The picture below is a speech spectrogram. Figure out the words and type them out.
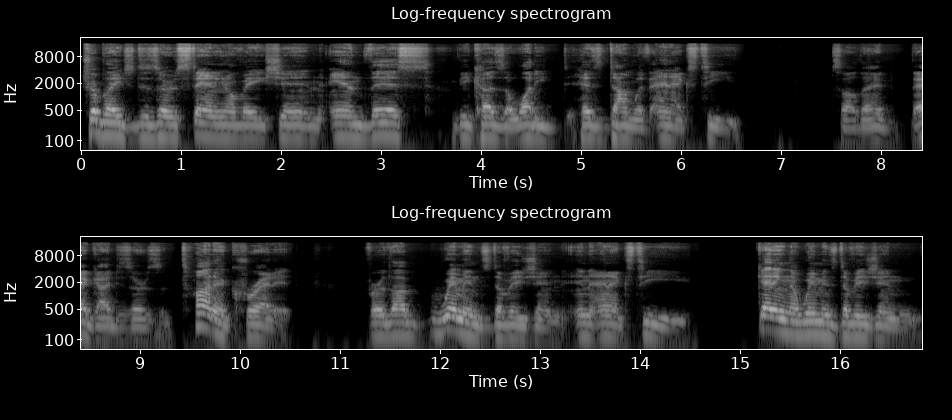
Triple H deserves standing ovation, and this because of what he has done with NXT. So that that guy deserves a ton of credit for the women's division in NXT, getting the women's division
